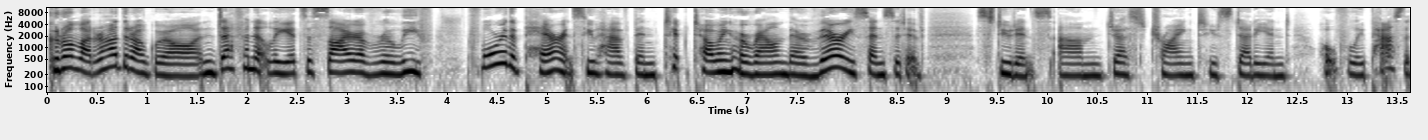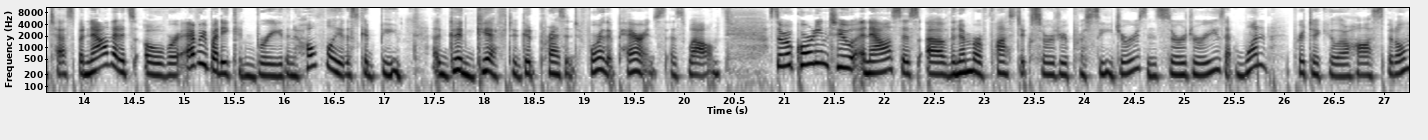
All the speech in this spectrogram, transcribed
그런 말을 하더라고요. And definitely it's a sigh of relief for the parents who have been tiptoeing around their very sensitive students um, just trying to study and hopefully pass the test. But now that it's over, everybody can breathe, and hopefully, this could be a good gift, a good present for the parents as well. So, according to analysis of the number of plastic surgery procedures and surgeries at one particular hospital,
